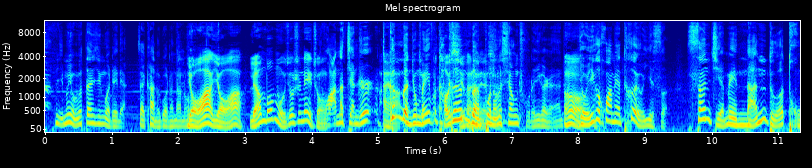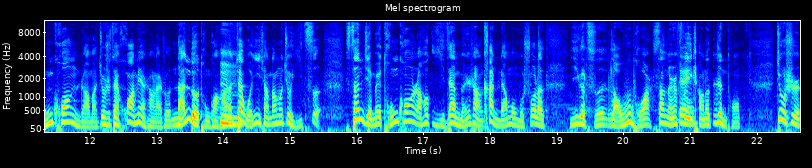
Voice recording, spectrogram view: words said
你们有没有担心过这点？在看的过程当中，有啊有啊，梁伯母就是那种哇，那简直根本就没不讨根本不能相处的一个人。有一个画面特有意思。三姐妹难得同框，你知道吗？就是在画面上来说难得同框，好像在我印象当中就一次。三姐妹同框，然后倚在门上看着梁伯母说了一个词“老巫婆”，三个人非常的认同。就是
